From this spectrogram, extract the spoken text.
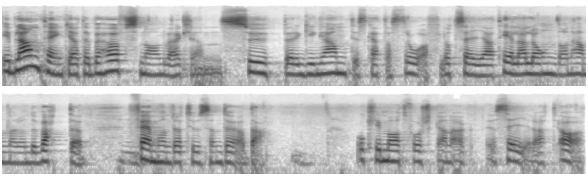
ibland tänker jag att det behövs någon verkligen supergigantisk katastrof. Låt säga att hela London hamnar under vatten, mm. 500 000 döda. Och klimatforskarna säger att ja,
